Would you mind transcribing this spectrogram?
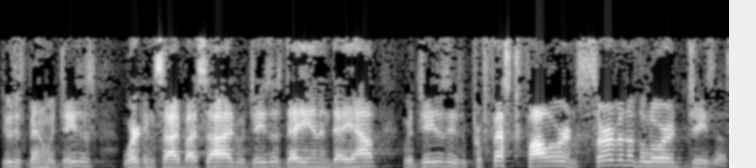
Judas been with Jesus, working side by side with Jesus, day in and day out with Jesus. He's a professed follower and servant of the Lord Jesus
